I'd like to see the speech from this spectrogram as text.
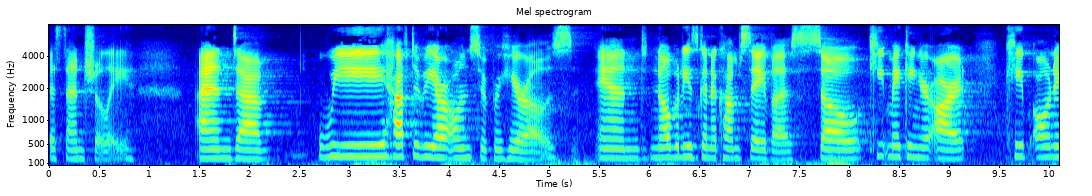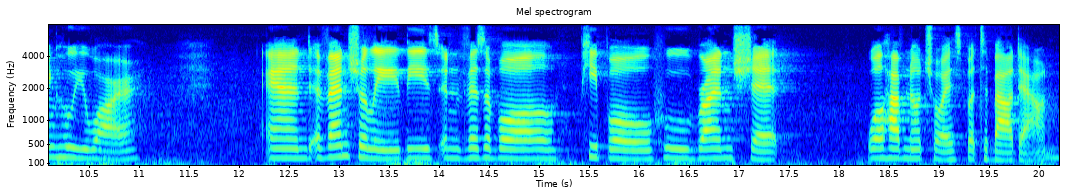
essentially. And um, we have to be our own superheroes, and nobody's gonna come save us. So keep making your art, keep owning who you are. And eventually, these invisible people who run shit will have no choice but to bow down.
